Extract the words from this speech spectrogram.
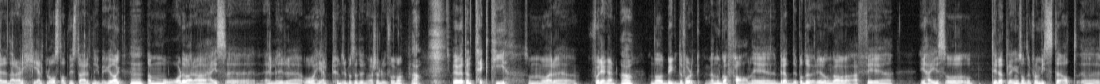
er, der er det helt låst at hvis du er et nybygg i dag, Mm. da må det være heis eh, eller, eh, og helt 100 universell utforma. Ja. Jeg vet en Tech 10, som var eh, forgjengeren, Ja. da bygde folk, men de ga faen i bredder på dører, og de ga F i, i heis og, og tilrettelegging og sånne for de visste at uh,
